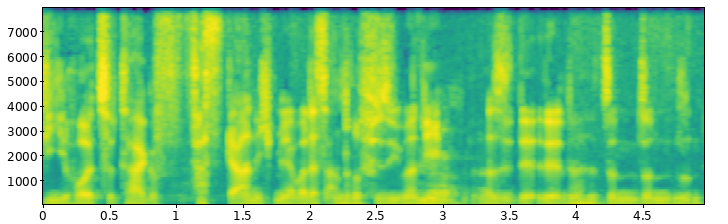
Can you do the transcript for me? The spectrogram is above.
die heutzutage fast gar nicht mehr, weil das andere für sie übernehmen. Ja. Also ne, so, ein, so ein,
